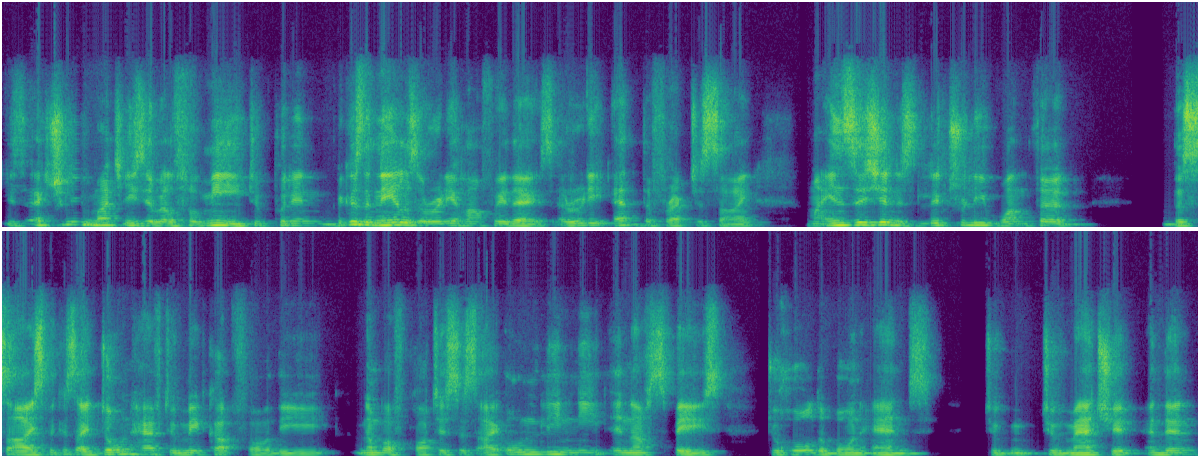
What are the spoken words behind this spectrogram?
It's actually much easier, well, for me to put in, because the nail is already halfway there, it's already at the fracture site. My incision is literally one third the size because I don't have to make up for the number of cortices. I only need enough space to hold the bone ends to, to match it, and then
